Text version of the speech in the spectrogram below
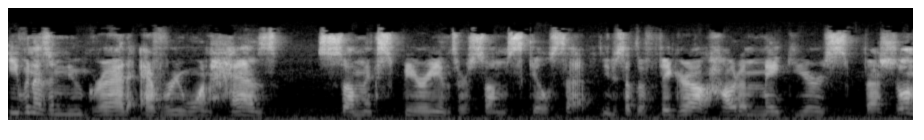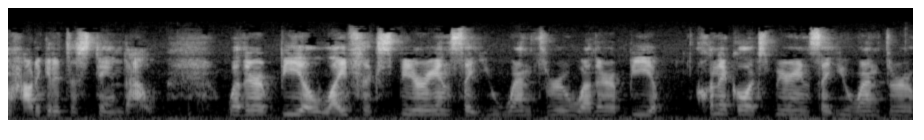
even as a new grad, everyone has some experience or some skill set. You just have to figure out how to make yours special and how to get it to stand out. Whether it be a life experience that you went through, whether it be a clinical experience that you went through,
